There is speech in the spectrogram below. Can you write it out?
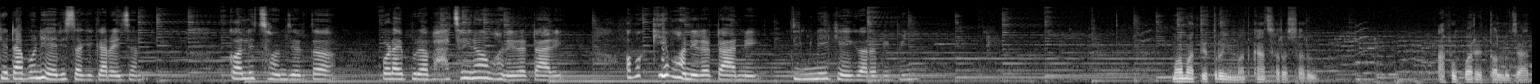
केटा पनि हेरिसकेका रहेछन्। कलेज छन्जेर त पढाइ पुरा भएको छैन भनेर टारे। अब के भनेर टार्ने? तिमी नै केही गर बिपिन। ममा त्यत्रो हिम्मत कहाँ छ र सरू? आफू परे तल्लो जात।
